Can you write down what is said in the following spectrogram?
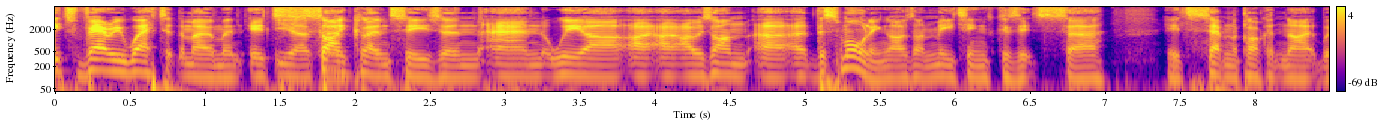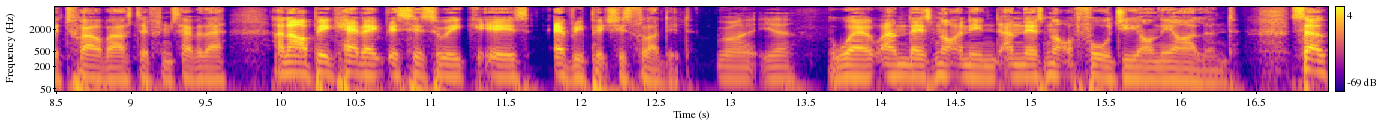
it's very wet at the moment. It's Yeah, okay. cyclone season, and we are. I, I- was on uh, this morning. I was on meetings because it's uh, it's seven o'clock at night. We're twelve hours difference over there, and our big headache this this week is every pitch is flooded. Right, yeah. Where and there's not an in, and there's not a four G on the island, so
